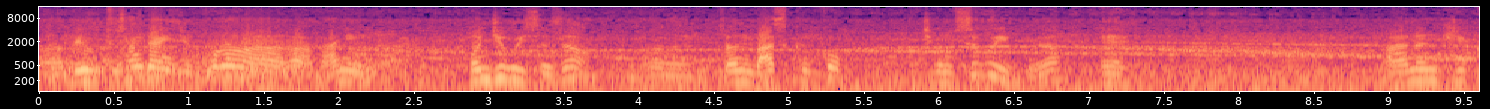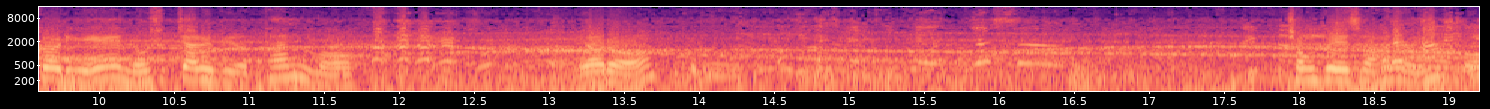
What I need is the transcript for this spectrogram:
어, 미국도 상당히 지금 코로나가 많이 번지고 있어서 어, 저는 마스크 꼭 지금 쓰고 있고요. 예. 많은 길거리에 노숙자를 비롯한 뭐 여러 어, 정부에서 하는 뭐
